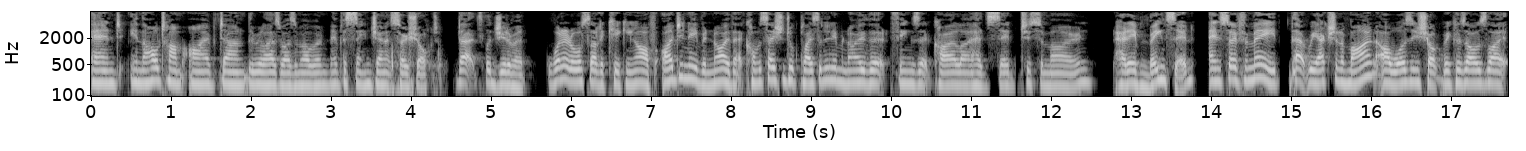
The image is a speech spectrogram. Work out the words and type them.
And in the whole time I've done The Real Housewives of Melbourne, never seen Janet so shocked. That's legitimate when it all started kicking off, I didn't even know that conversation took place. I didn't even know that things that Kyla had said to Simone had even been said. And so for me, that reaction of mine, I was in shock because I was like,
